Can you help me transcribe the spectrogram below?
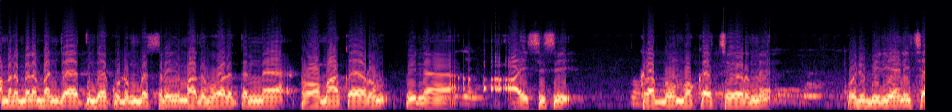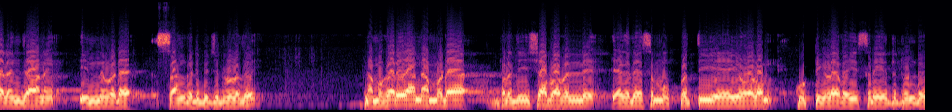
അമരമ്പലം പഞ്ചായത്തിന്റെ കുടുംബശ്രീയും അതുപോലെ തന്നെ ട്രോമ കെയറും പിന്നെ ഐ സി സി ക്ലബും ഒക്കെ ചേർന്ന് ഒരു ബിരിയാണി ചലഞ്ചാണ് ഇന്നിവിടെ സംഘടിപ്പിച്ചിട്ടുള്ളത്. നമുക്കറിയാം നമ്മുടെ പ്രതീക്ഷ ഭവനിൽ ഏകദേശം മുപ്പത്തി ഏഴോളം കുട്ടികളെ രജിസ്റ്റർ ചെയ്തിട്ടുണ്ട്.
